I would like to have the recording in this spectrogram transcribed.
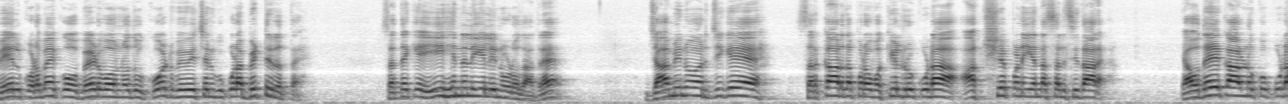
ಬೇಲ್ ಕೊಡಬೇಕು ಬೇಡವೋ ಅನ್ನೋದು ಕೋರ್ಟ್ ವಿವೇಚನೆಗೂ ಕೂಡ ಬಿಟ್ಟಿರುತ್ತೆ. ಸದ್ಯಕ್ಕೆ ಈ ಹಿನ್ನೆಲೆಯಲ್ಲಿ ನೋಡೋದಾದರೆ, ಜಾಮೀನು ಅರ್ಜಿಗೆ ಸರ್ಕಾರದ ಪರ ವಕೀಲರು ಕೂಡ ಆಕ್ಷೇಪಣೆಯನ್ನು ಸಲ್ಲಿಸಿದ್ದಾರೆ. ಯಾವುದೇ ಕಾರಣಕ್ಕೂ ಕೂಡ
